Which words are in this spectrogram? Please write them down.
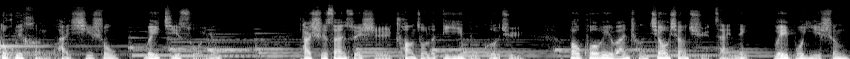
都会很快吸收，为己所用。他十三岁时创作了第一部歌剧，包括未完成交响曲在内，韦伯一生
